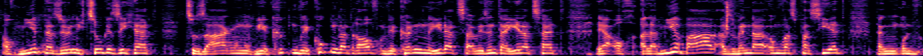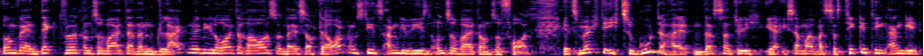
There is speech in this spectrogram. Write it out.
auch mir persönlich zugesichert, zu sagen, wir gucken, wir gucken da drauf und wir können jederzeit, wir sind da jederzeit ja auch alarmierbar. Also wenn da irgendwas passiert, dann und irgendwer entdeckt wird und so weiter, dann gleiten wir die Leute raus und da ist auch der Ordnungsdienst angewiesen und so weiter und so fort. Jetzt möchte ich zugute halten, dass natürlich, ja, ich sag mal, was das Ticketing angeht,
